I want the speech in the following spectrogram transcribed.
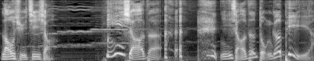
老许讥笑：“你小子，你小子懂个屁呀！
